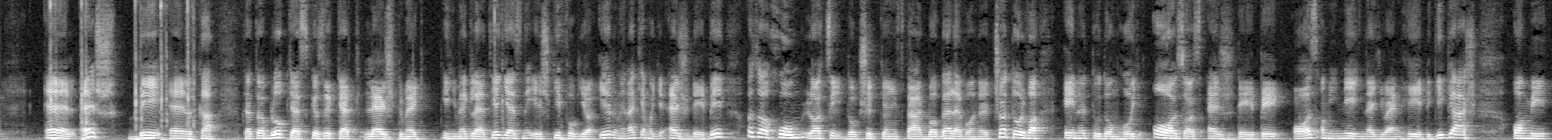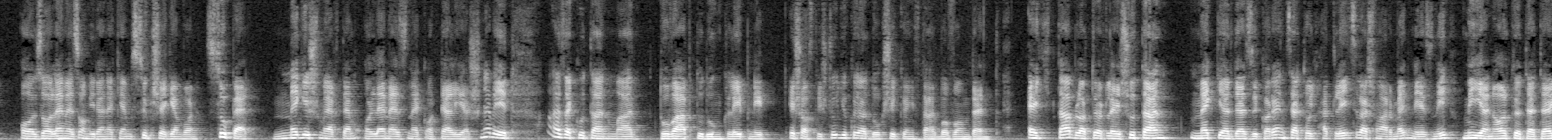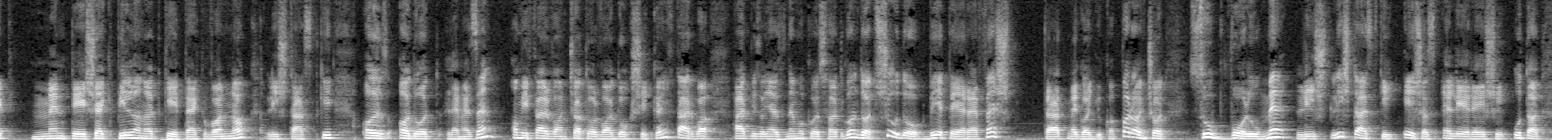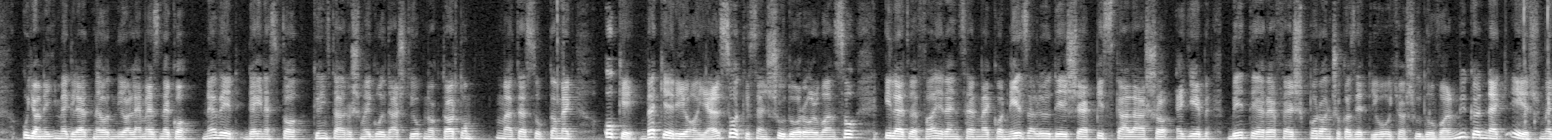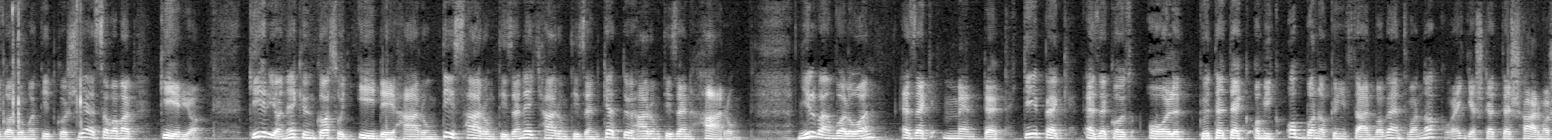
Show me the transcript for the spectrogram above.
LSBLK. Tehát a blokkeszközöket lesd meg, így meg lehet jegyezni, és ki fogja írni nekem, hogy SDB az a Home Laci Dogsik könyvtárba bele van csatolva. Én tudom, hogy az az SDB az, ami 447 gigás, ami az a lemez, amire nekem szükségem van. Szuper! Megismertem a lemeznek a teljes nevét, ezek után már tovább tudunk lépni, és azt is tudjuk, hogy a Doksi könyvtárban van bent. Egy táblatörlés után megkérdezzük a rendszert, hogy hát légy szíves már megnézni, milyen alkötetek, mentések, pillanatképek vannak, listázt ki, az adott lemezen, ami fel van csatolva a Doksi könyvtárba, hát bizony ez nem okozhat gondot, sudo btrfs, tehát megadjuk a parancsot, subvolume list, listázt ki, és az elérési utat ugyanígy meg lehetne adni a lemeznek a nevét, de én ezt a könyvtáros megoldást jobbnak tartom, mert ezt szoktam meg. Oké, okay, bekéri a jelszót, hiszen sudorról van szó, illetve fájrendszernek a nézelődése, piszkálása, egyéb BTRFS parancsok azért jó, hogyha sudóval működnek, és megadom a titkos jelszavamat, kérja. Kérja nekünk az, hogy ID 310, 311, 312, 313. Nyilvánvalóan ezek mentett képek, ezek az al kötetek, amik abban a könyvtárban bent vannak, a 1-es, 2-es, 3-as.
